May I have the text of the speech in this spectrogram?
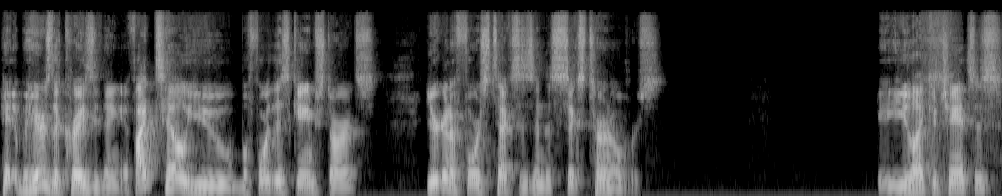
But here's the crazy thing. If I tell you before this game starts you're going to force Texas into six turnovers. You like your chances?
